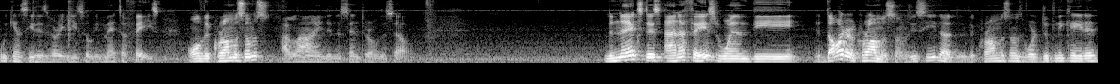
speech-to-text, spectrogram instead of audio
we can see this very easily. Metaphase. All the chromosomes aligned in the center of the cell. The next is anaphase when the, daughter chromosomes, you see that the chromosomes were duplicated,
